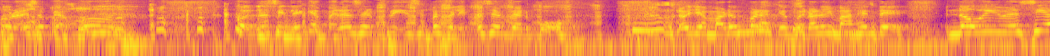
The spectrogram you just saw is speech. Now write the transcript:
Por eso, mi amor, con decirle que apenas el príncipe Felipe se enfermó, lo llamaron para que fuera la imagen de No vive cielo.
